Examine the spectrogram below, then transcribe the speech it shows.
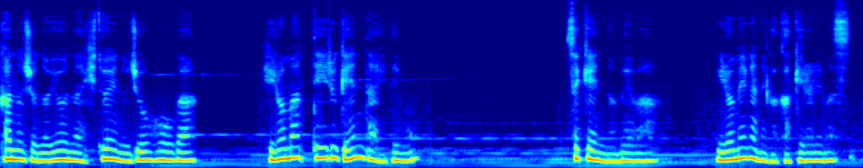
彼女のような人への情報が広まっている現代でも、世間の目は色眼鏡がかけられます。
